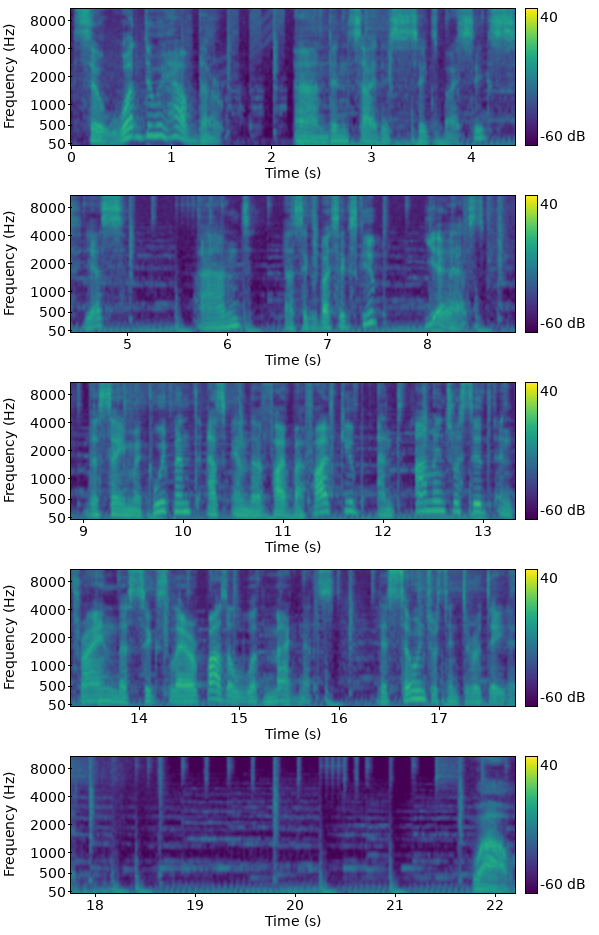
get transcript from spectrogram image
So what do we have there? And inside is 6x6, yes, and a 6x6 cube, yes, the same equipment as in the 5x5 cube and I'm interested in trying the 6 layer puzzle with magnets, it is so interesting to rotate it. Wow.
